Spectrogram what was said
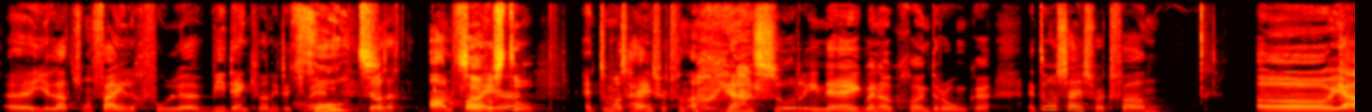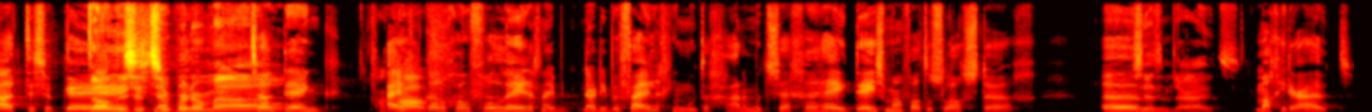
Eh, je laat ons onveilig voelen. Wie denk je wel niet dat je bent? Goed. Ze was echt on Zij fire. was top. En toen was hij een soort van, oh ja, sorry, nee, ik ben ook gewoon dronken. En toen was zij een soort van, oh ja, het is oké. Dan is het super normaal. Terwijl ik denk, Fuck eigenlijk hadden we gewoon volledig naar die, naar die beveiliging moeten gaan. En moeten zeggen, hey, deze man valt ons lastig. Ehm, Zet hem daaruit. mag je eruit?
